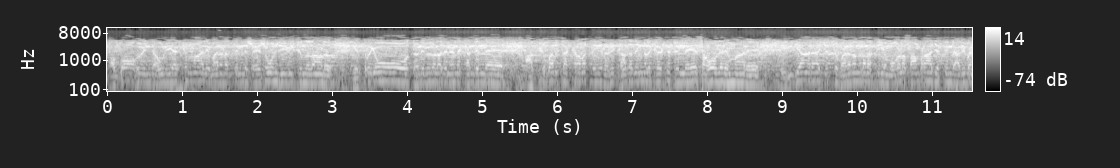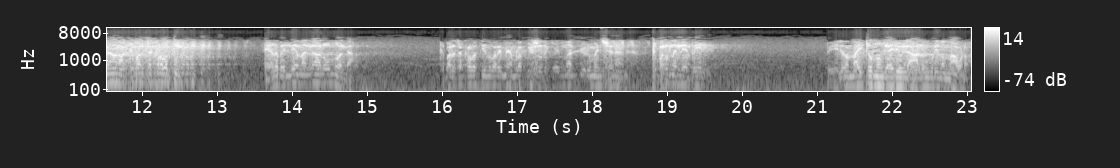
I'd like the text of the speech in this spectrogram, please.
അള്ളാഹുവിന്റെ ഔലിയാക്കന്മാര് മരണത്തിന്റെ ശേഷവും ജീവിക്കുന്നതാണ്. എത്രയോ തെളിവുകൾ അതിനെ കണ്ടില്ലേ? അക്ബർ ചക്രവർത്തിയുടെ ഒരു കഥ നിങ്ങൾ കേട്ടിട്ടില്ലേ സഹോദരന്മാരെ? ഇന്ത്യ രാജ്യത്ത് ഭരണം നടത്തിയ മുഗള സാമ്രാജ്യത്തിന്റെ അധിപനാണ് അക്ബർ ചക്രവർത്തി. അയാൾ വലിയ നല്ല ആളൊന്നുമല്ല അക്ബർ ചക്രവർത്തി എന്ന് പറയുമ്പോൾ നമ്മളെ വിശ്വസിക്കുന്ന നല്ലൊരു മനുഷ്യനാണ്. അക്ബർ എന്നല്ലേ പേര്? പേര് നന്നായിട്ടൊന്നും കാര്യമില്ല ആളും കൂടി നന്നാവണം.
